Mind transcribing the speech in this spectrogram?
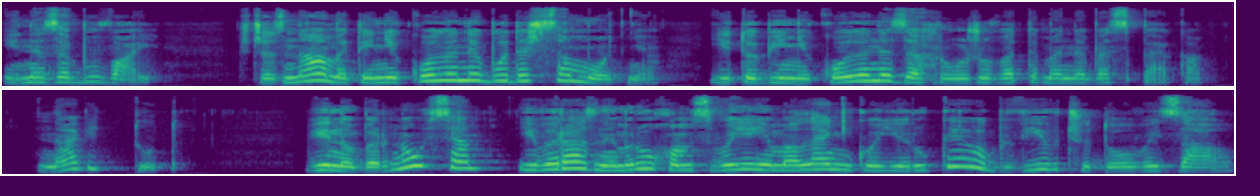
і не забувай, що з нами ти ніколи не будеш самотня, і тобі ніколи не загрожуватиме небезпека. Навіть тут. Він обернувся і виразним рухом своєї маленької руки обвів чудовий зал.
